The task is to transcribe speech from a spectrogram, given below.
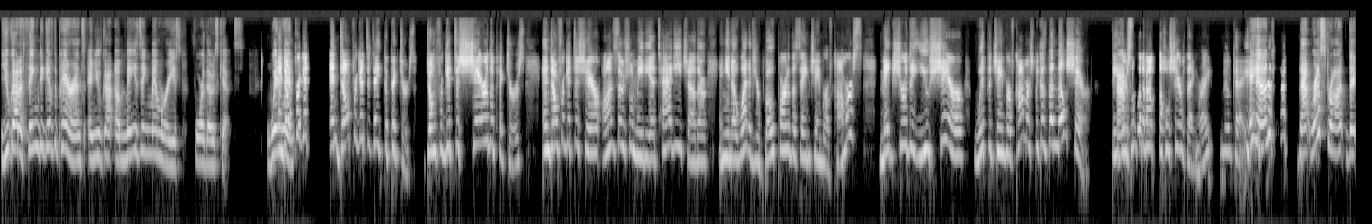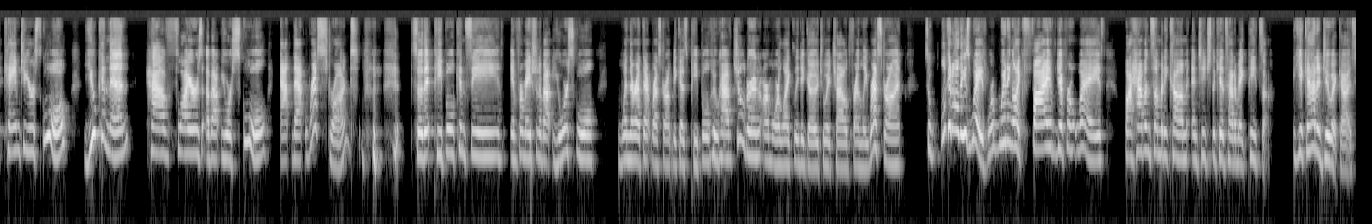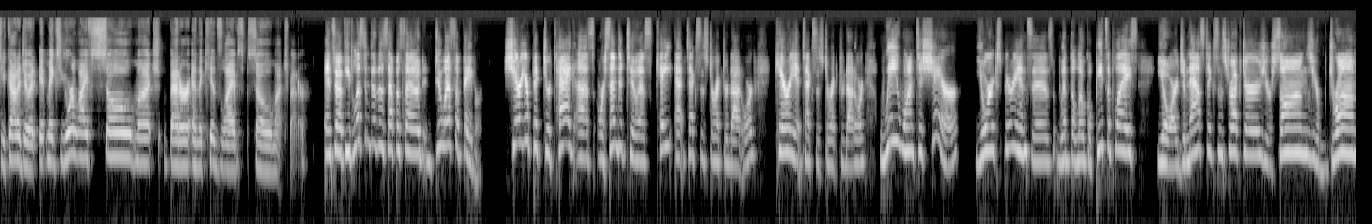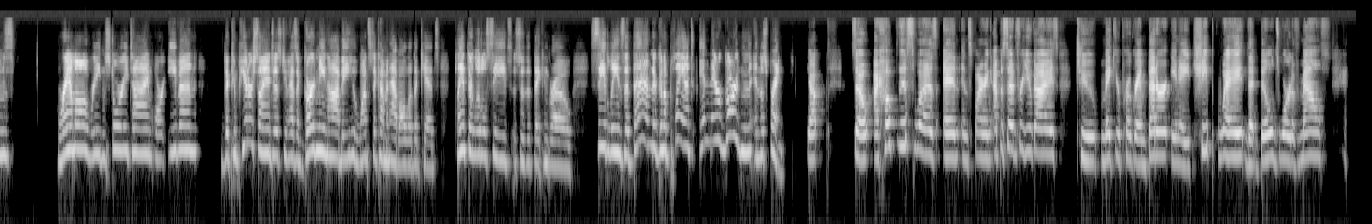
You got a thing to give the parents, and you've got amazing memories for those kids. Win and don't forget and don't forget to take the pictures. Don't forget to share the pictures and don't forget to share on social media, tag each other. And you know what? If you're both part of the same Chamber of Commerce, make sure that you share with the Chamber of Commerce because then they'll share. Absolutely. There's something about the whole share thing, right? Okay. and that restaurant that came to your school, you can then have flyers about your school at that restaurant so that people can see information about your school when they're at that restaurant because people who have children are more likely to go to a child friendly restaurant. So look at all these ways. We're winning like five different ways by having somebody come and teach the kids how to make pizza. You got to do it, guys. You got to do it. It makes your life so much better and the kids' lives so much better. And so, if you've listened to this episode, do us a favor Share your picture, tag us, or send it to us, kate at texasdirector.org, carrie at texasdirector.org. We want to share your experiences with the local pizza place, your gymnastics instructors, your songs, your drums, grandma reading story time, or even the computer scientist who has a gardening hobby who wants to come and have all of the kids plant their little seeds so that they can grow seedlings that then they're going to plant in their garden in the spring. Yep. So I hope this was an inspiring episode for you guys to make your program better in a cheap way that builds word of mouth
